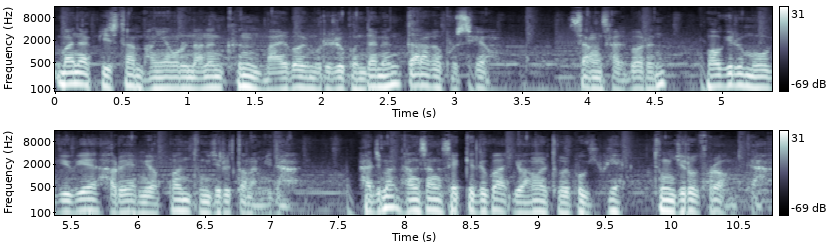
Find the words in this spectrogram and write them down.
만약 비슷한 방향으로 나는 큰 말벌 무리를 본다면 따라가 보세요. 쌍살벌은 먹이를 모으기 위해 하루에 몇 번 둥지를 떠납니다. 하지만 항상 새끼들과 여왕을 돌보기 위해 둥지로 돌아옵니다.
